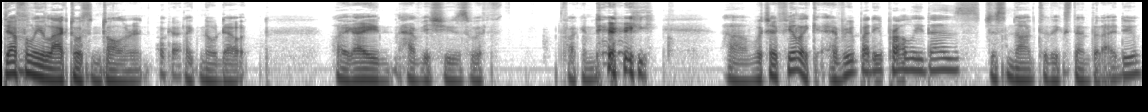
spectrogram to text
definitely lactose intolerant, Okay. like no doubt. Like I have issues with fucking dairy. Um, which I feel like everybody probably does, just not to the extent that I do.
